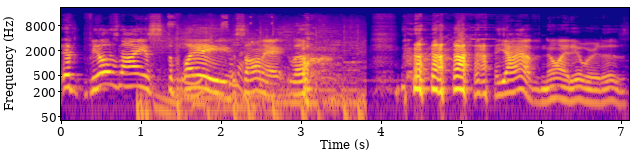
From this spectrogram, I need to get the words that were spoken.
It feels nice to play Sonic, though. yeah, I have no idea where it is.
